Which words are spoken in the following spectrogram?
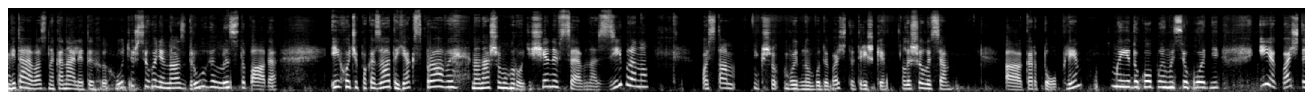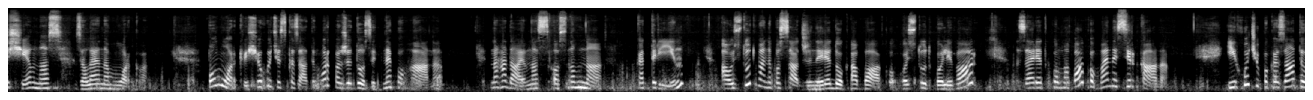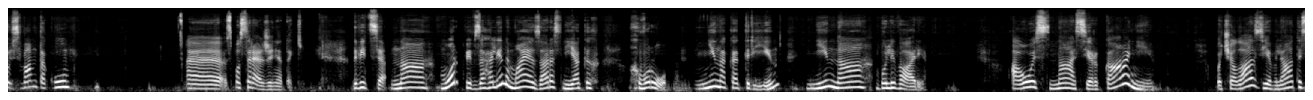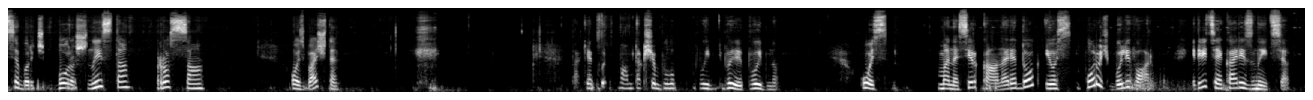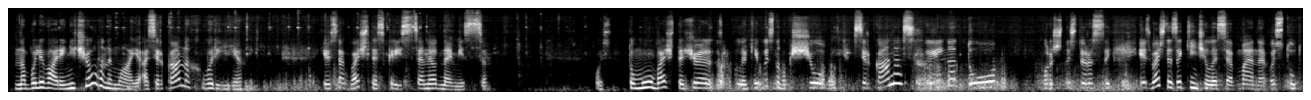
Вітаю вас на каналі Тихий Хутір. Сьогодні в нас 2 листопада. І хочу показати, як справи на нашому городі. Ще не все в нас зібрано. Ось там, якщо видно буде, бачите, трішки лишилося картоплі. Ми її докопуємо сьогодні. І як бачите, ще в нас зелена морква. По моркві, що хочу сказати, морква вже досить непогана. Нагадаю, в нас основна Катрін. А ось тут в мене посаджений рядок Абако, ось тут Болівар. За рядком Абако в мене сіркана. І хочу показати ось вам таку е, спостереження такі. Дивіться, на моркві взагалі немає зараз ніяких хвороб. Ні на Катрін, ні на Боліварі. А ось на сіркані почала з'являтися борошниста роса. Ось, бачите? Так, якби вам так, щоб було видно. Ось в мене сірка на рядок, і ось поруч болівар. І дивіться, яка різниця. На боліварі нічого немає, а сіркана хворіє. І ось так, бачите, скрізь це не одне місце. Ось. Тому бачите, що я зробила який висновок, що сіркана схильна до борошнистої роси. І ось бачите, закінчилася в мене ось тут.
